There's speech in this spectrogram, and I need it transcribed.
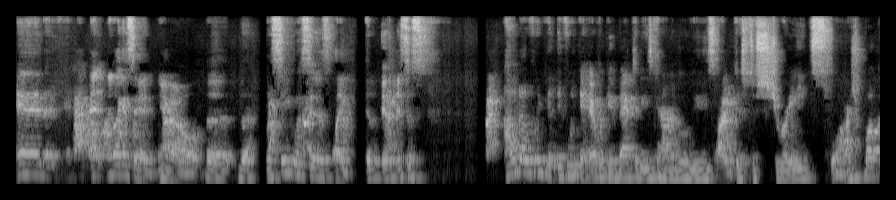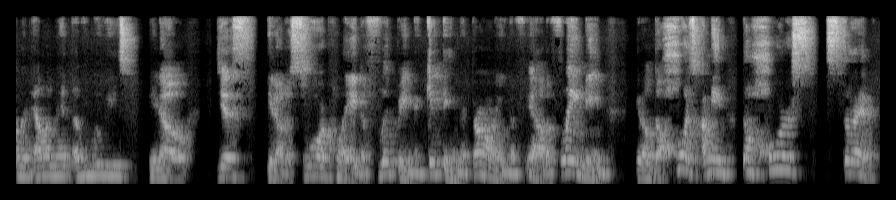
And, and, and like I said, you know, the the, the sequences like it, it, it's just I don't know if we could if we could ever get back to these kind of movies, like just a straight swashbuckling element of movies. You know, just you know, the sword play, the flipping, the kicking, the throwing, the you know, the flinging, you know, the horse. I mean, the horse stunt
